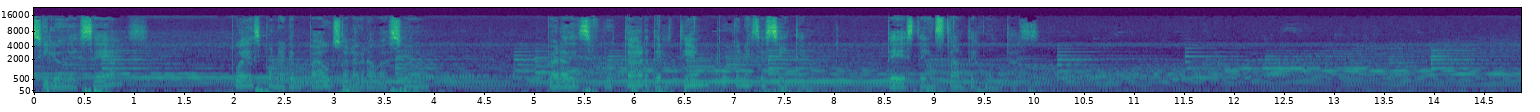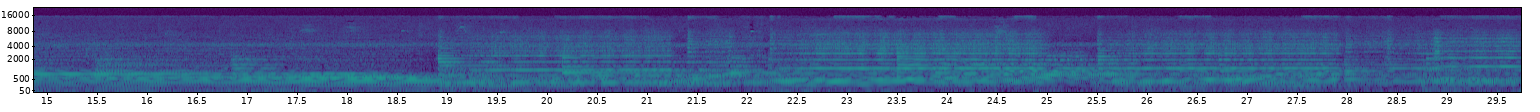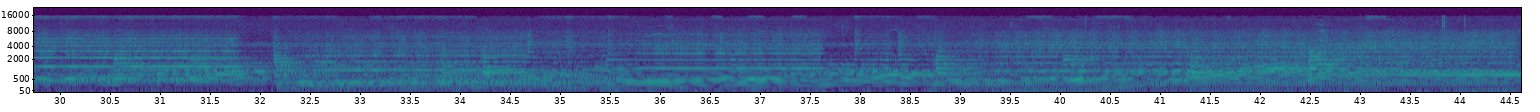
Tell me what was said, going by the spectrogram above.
Si lo deseas, puedes poner en pausa la grabación para disfrutar del tiempo que necesiten de este instante juntas.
